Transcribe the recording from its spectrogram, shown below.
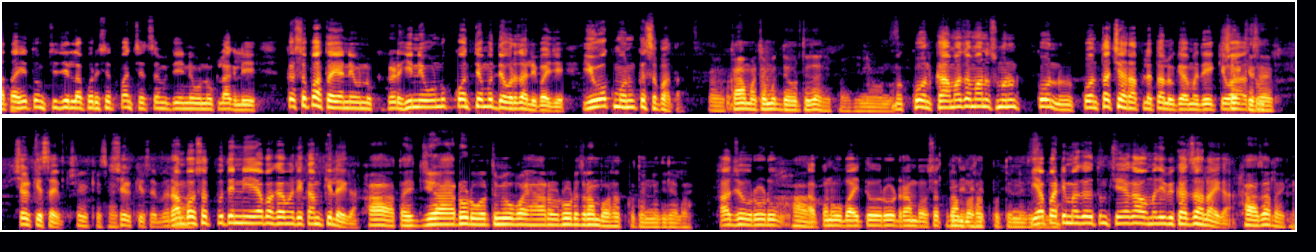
आता ही तुमची जिल्हा परिषद पंचायत समिती निवडणूक लागली. कसं पाहता या निवडणुकीकडे? ही निवडणूक कोणत्या मुद्द्यावर झाली पाहिजे? युवक म्हणून कसं पाहता? अ, कामाच्या मुद्द्यावरती झाली पाहिजे निवडणूक. मग कोण? कामाचा माणूस म्हणून कोण? कोणता चेहरा आपल्या तालुक्यामध्ये किंवा शेळके तुम- साहेब. शेळके साहेब. शेळके साहेब. शेळके साहेब. रामभाऊ सातपुतेंनी या भागामध्ये काम केलंय का? हा आता ज्या रोडवर तुम्ही उभा आहे हा रोडच रामभाऊ सातपुते यांनी दिलेला आहे. हा जो रोड हा. आपण उभा आहे तो रोड रामभाऊ रामभाऊ सातपुते या दिलेला आहे. पाठीमागे तुमच्या या गावामध्ये विकास झालाय का? हा झालाय की.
